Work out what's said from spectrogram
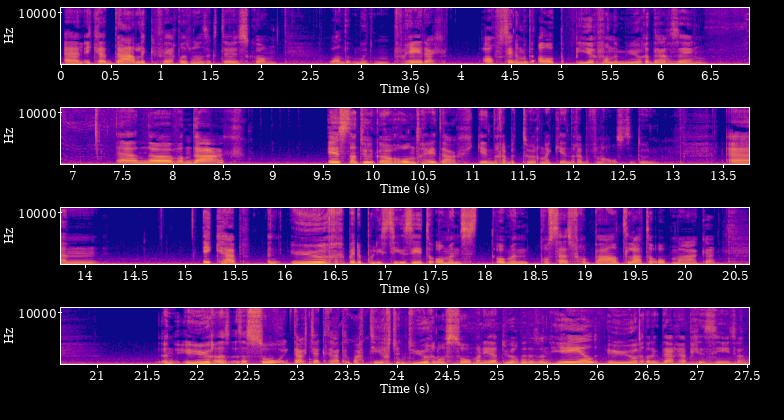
En ik ga dadelijk verder doen als ik thuis kom. Want het moet vrijdag af zijn. Er moet al het papier van de muren daar zijn. En uh, vandaag is natuurlijk een rondrijdag. Kinderen hebben turnen, kinderen hebben van alles te doen. En ik heb een uur bij de politie gezeten om een, om een proces verbaal te laten opmaken. Een uur, dat, is zo. Ik dacht, ja, het een kwartiertje duren of zo. Maar nee, dat duurde dus een heel uur dat ik daar heb gezeten.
